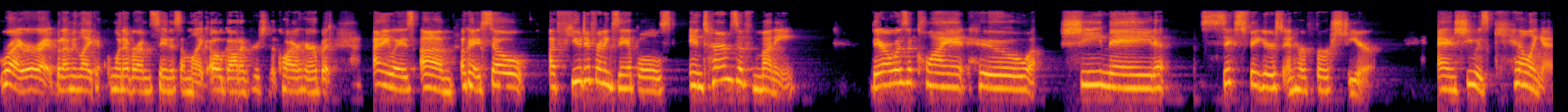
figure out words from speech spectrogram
Right, right, right. But I mean, like, whenever I'm saying this, I'm like, oh God, I'm preaching the choir here. But, anyways, um, okay, so a few different examples in terms of money. There was a client who she made six figures in her first year, and she was killing it.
